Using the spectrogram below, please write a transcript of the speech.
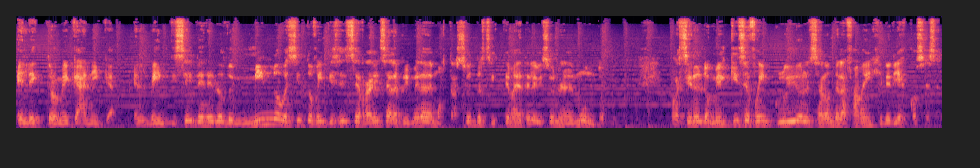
electromecánica. El 26 de enero de 1926 se realiza la primera demostración del sistema de televisión en el mundo Recién en el 2015 fue incluido en el Salón de la Fama de Ingeniería Escocesa.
